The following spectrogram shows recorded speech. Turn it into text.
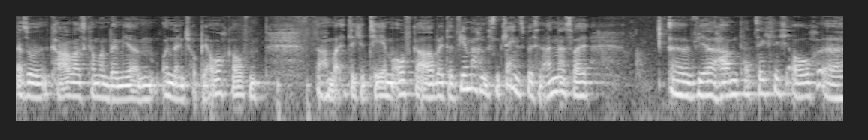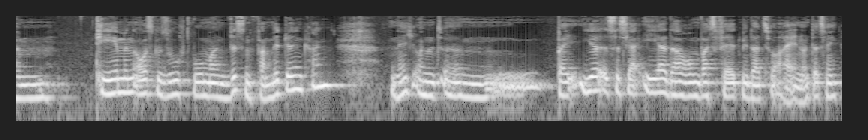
also Carvas kann man bei mir im Online-Shop ja auch kaufen. Da haben wir etliche Themen aufgearbeitet. Wir machen das ein kleines bisschen anders, weil äh, wir haben tatsächlich auch ähm, Themen ausgesucht, wo man Wissen vermitteln kann. Nicht? Und ähm, bei ihr ist es ja eher darum, was fällt mir dazu ein. Und deswegen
